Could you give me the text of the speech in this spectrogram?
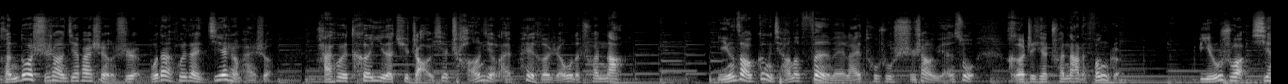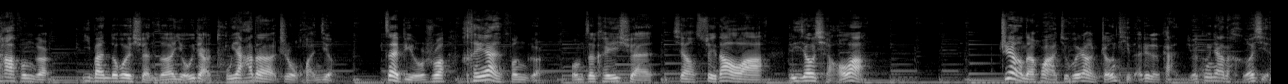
很多时尚街拍摄影师不但会在街上拍摄，还会特意的去找一些场景来配合人物的穿搭，营造更强的氛围来突出时尚元素和这些穿搭的风格。比如说嘻哈风格。一般都会选择有一点涂鸦的这种环境，再比如说黑暗风格，我们则可以选像隧道啊、立交桥啊，这样的话就会让整体的这个感觉更加的和谐。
